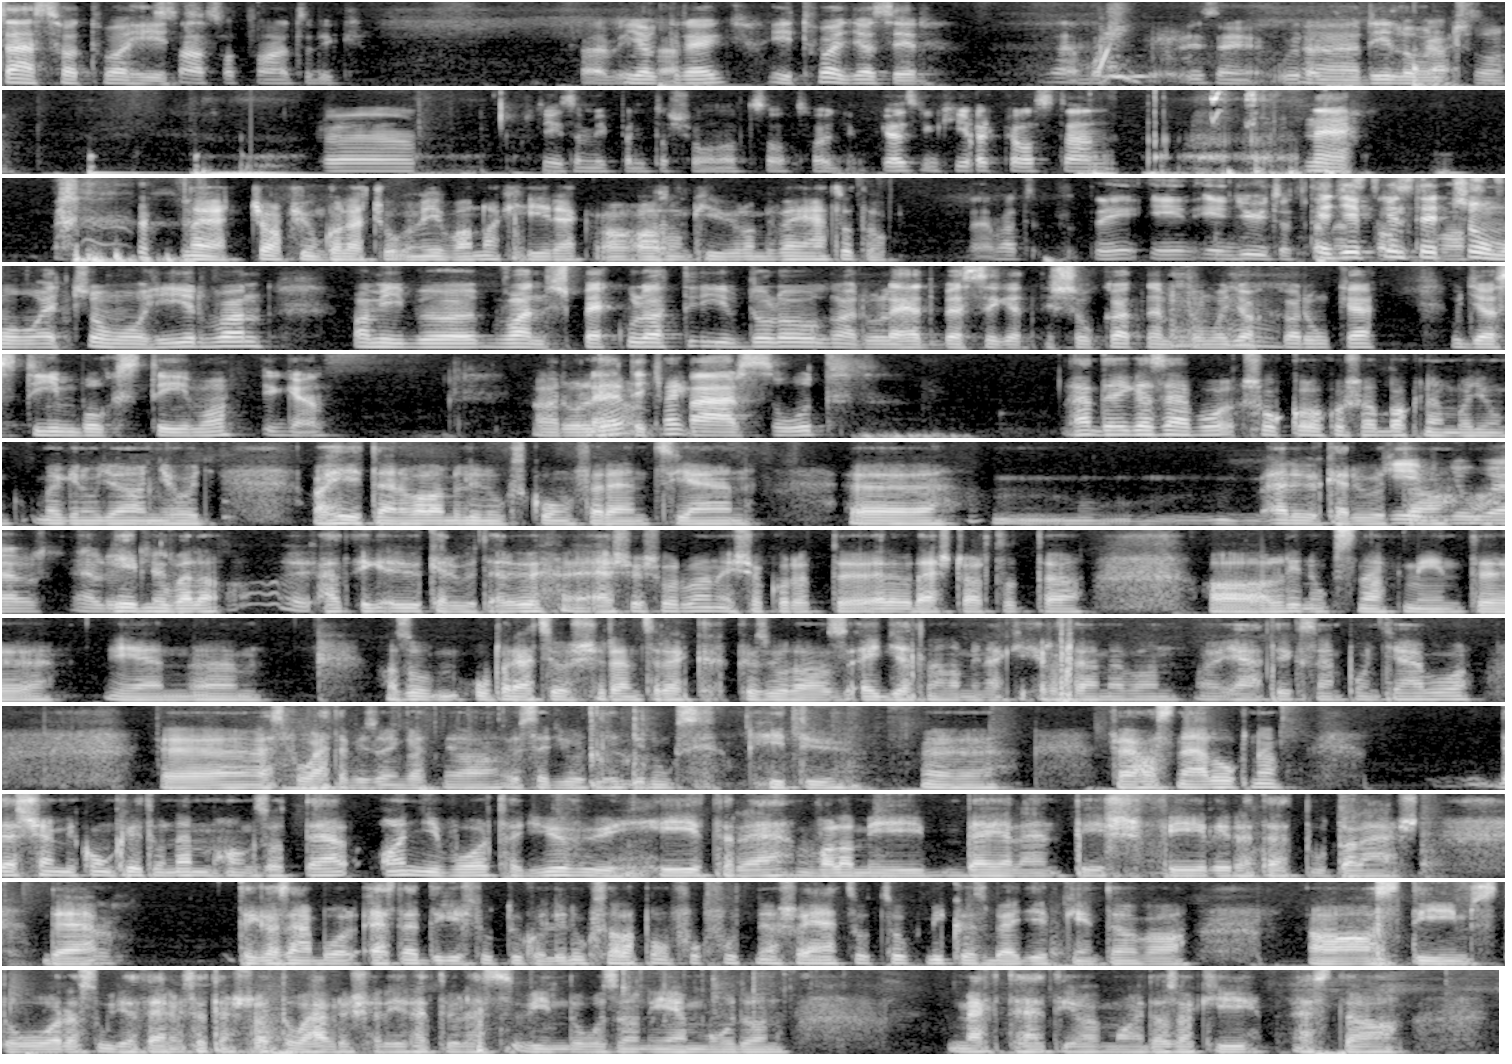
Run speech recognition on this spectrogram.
167. 167. Ja, Greg, itt vagy azért? Nem, most izé, újra... Uh, relaunch nézem éppen itt a show notes hogy kezdjünk hírekkel, aztán... Ne. ne, csapjunk a lecsóba. Mi vannak hírek azon kívül, amivel játszotok? Nem, hát én, én, én gyűjtöttem Egyébként ezt, egy azt. csomó, egy csomó hír van, amiből van spekulatív dolog, arról lehet beszélgetni sokat, nem tudom, hogy akarunk-e. Ugye a Steambox téma. Igen. Arról de lehet egy meg... pár szót. Hát de igazából sokkal okosabbak nem vagyunk. Megint ugye annyi, hogy a héten valami Linux konferencián uh, előkerült Game a... Newell előkerült. Game Newell, a, hát igen, ő került elő elsősorban, és akkor ott előadást tartott a, a Linuxnak, mint uh, ilyen um, az operációs rendszerek közül az egyetlen, aminek értelme van a játék szempontjából. Ezt próbálta bizonygatni az összegyűlt Linux hitű felhasználóknak, de semmi konkrétum nem hangzott el. Annyi volt, hogy jövő hétre valami bejelentés félére tett utalást. De igazából ezt eddig is tudtuk, hogy Linux alapon fog futni a saját cuccuk, miközben egyébként a, a Steam Store, az ugye természetesen továbbra is elérhető lesz Windows-on, ilyen módon megteheti majd az, aki ezt a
